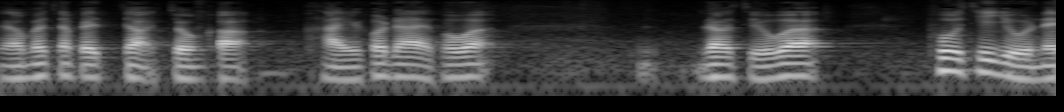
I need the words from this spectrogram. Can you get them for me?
เราไม่จะไปเจาะจงกับใครก็ได้ เพราะว่าเราถือว่าผู้ที่อยู่ใน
